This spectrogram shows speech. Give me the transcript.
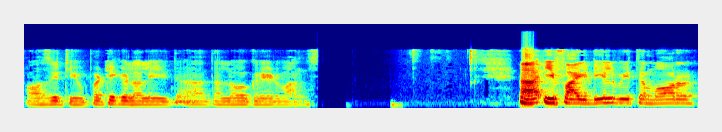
positive, particularly the, the low grade ones. Uh, if I deal with a more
